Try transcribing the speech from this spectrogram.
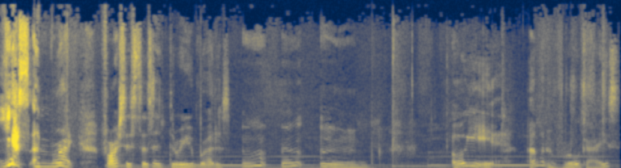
Yes i'm right. Four sisters and three brothers. Mm, mm, mm. oh yeah. I'm gonna roll guys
